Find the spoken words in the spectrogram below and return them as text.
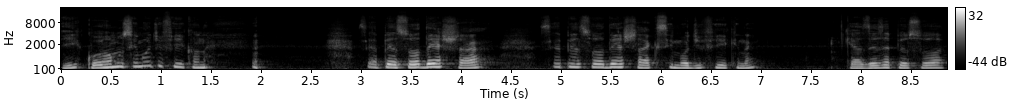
E como se modificam, né? se a pessoa deixar, se a pessoa deixar que se modifique, né? Que às vezes a pessoa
